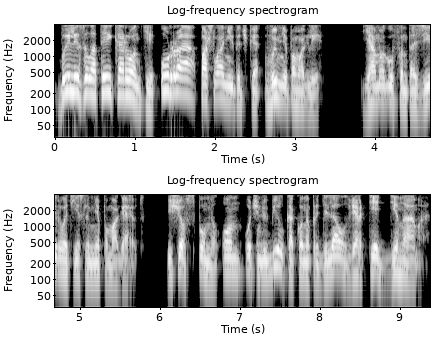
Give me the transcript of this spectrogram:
«Были золотые коронки! Ура! Пошла ниточка! Вы мне помогли!» «Я могу фантазировать, если мне помогают». Еще вспомнил, он очень любил, как он определял, вертеть динамо.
